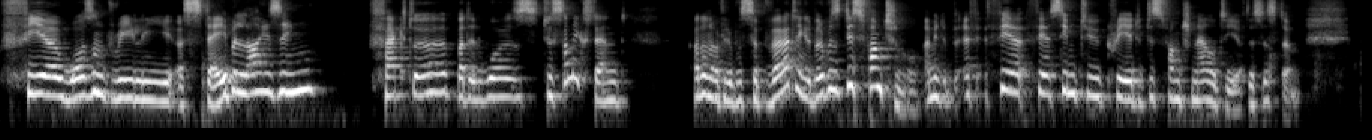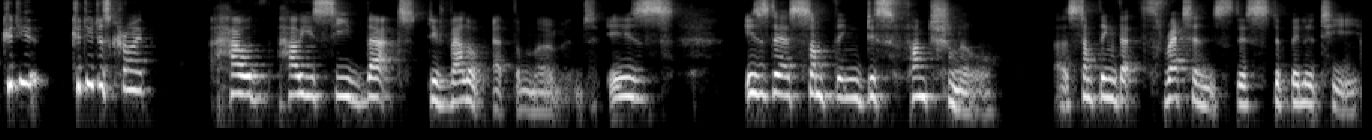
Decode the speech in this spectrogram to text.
fear wasn't really a stabilizing factor, but it was to some extent, I don't know if it was subverting it, but it was dysfunctional. I mean, fear, fear seemed to create a dysfunctionality of the system. Could you, could you describe how, how you see that develop at the moment? Is, is there something dysfunctional, uh, something that threatens this stability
